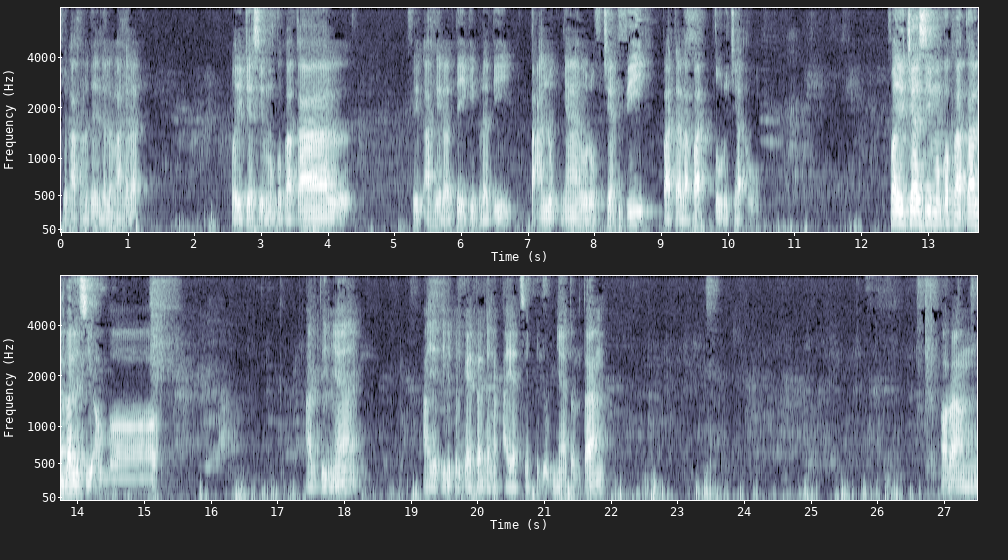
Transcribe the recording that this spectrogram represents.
Fil akhirati ing dalem akhirat. Fayujazi mungko bakal fil akhirati iki berarti ta'alluqnya huruf jarfi pada lafat turja'u Fayujazi mongko bakal balesi Allah. Artinya ayat ini berkaitan dengan ayat sebelumnya tentang orang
